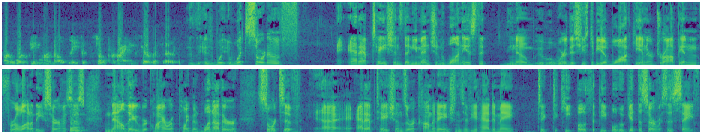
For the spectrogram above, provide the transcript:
are working remotely, but still providing services. What sort of adaptations then. You mentioned one is that you know where this used to be a walk-in or drop-in for a lot of these services mm-hmm. now they require appointment. What other sorts of uh, adaptations or accommodations have you had to make to, to keep both the people who get the services safe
